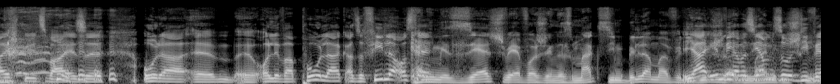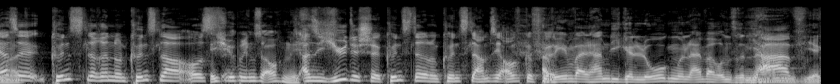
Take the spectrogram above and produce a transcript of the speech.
beispielsweise oder ähm, äh, Oliver Polak, also viele aus Kann der ich mir sehr schwer vorstellen, dass Maxim Biller mal für die ja, irgendwie, aber sie haben so diverse Hat. Künstlerinnen und Künstler aus. Ich übrigens auch nicht. Also jüdische Künstlerinnen und Künstler haben sie aufgeführt. Auf jeden Fall haben die gelogen und einfach unsere Ja, Namen dir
